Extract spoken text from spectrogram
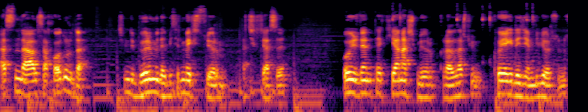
aslında alsak olur da. Şimdi bölümü de bitirmek istiyorum açıkçası. O yüzden pek yanaşmıyorum krallar. Çünkü köye gideceğim biliyorsunuz.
